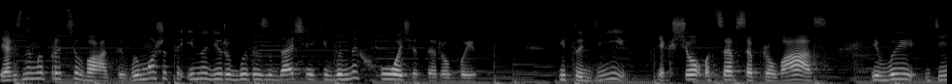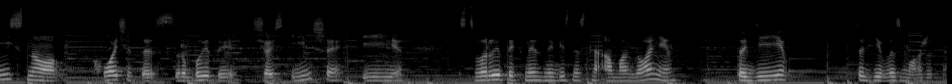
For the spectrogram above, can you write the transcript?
як з ними працювати. Ви можете іноді робити задачі, які ви не хочете робити. І тоді, якщо оце все про вас, і ви дійсно хочете зробити щось інше і створити книжний бізнес на Амазоні, тоді, тоді ви зможете.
